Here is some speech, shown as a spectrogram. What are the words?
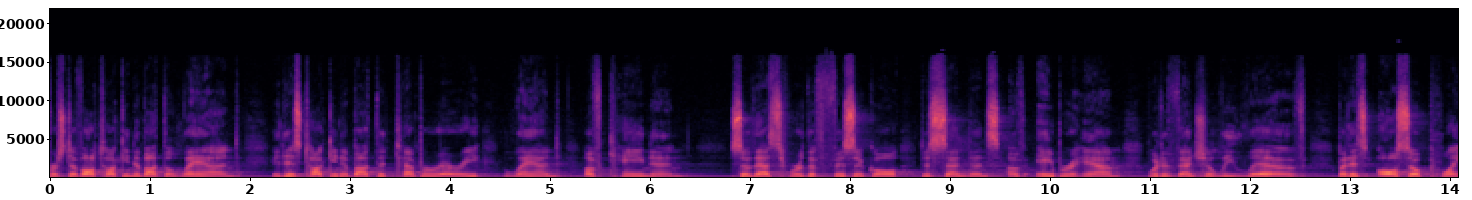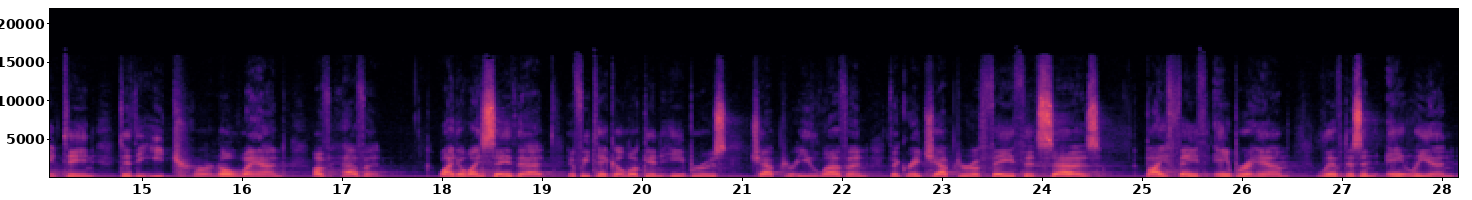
First of all, talking about the land, it is talking about the temporary land of Canaan. So that's where the physical descendants of Abraham would eventually live. But it's also pointing to the eternal land of heaven. Why do I say that? If we take a look in Hebrews chapter 11, the great chapter of faith, it says, By faith, Abraham lived as an alien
